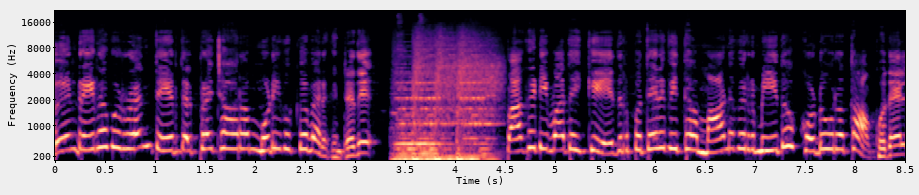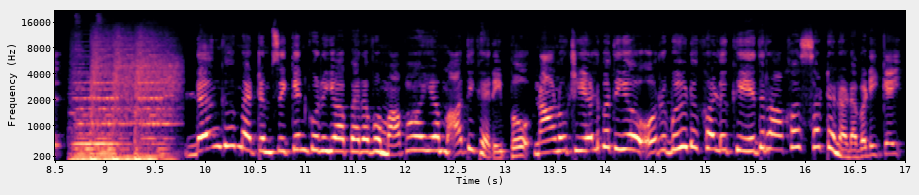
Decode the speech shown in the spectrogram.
இன்றிரவுடன் தேர்தல் பிரச்சாரம் முடிவுக்கு வருகின்றது. பகடிவதைக்கு எதிர்ப்பு தெரிவித்த மாணவர் மீது கொடூர தாக்குதல். டெங்கு மற்றும் சிக்கன்குனியா பரவும் அபாயம் அதிகரிப்பு. நானூற்றி எழுபத்தி ஒரு வீடுகளுக்கு எதிராக சட்ட நடவடிக்கை.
